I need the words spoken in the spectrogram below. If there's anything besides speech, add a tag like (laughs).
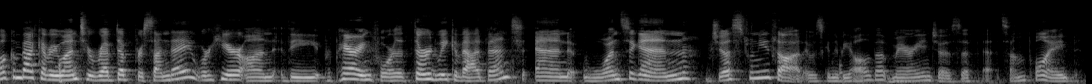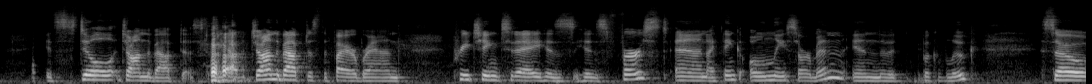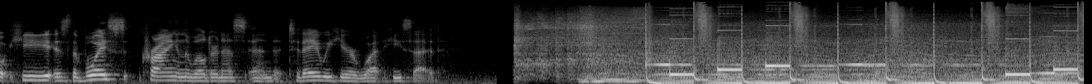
Welcome back, everyone, to Revved Up for Sunday. We're here on the preparing for the third week of Advent. And once again, just when you thought it was going to be all about Mary and Joseph at some point, it's still John the Baptist. We have (laughs) John the Baptist, the firebrand, preaching today his, his first and I think only sermon in the book of Luke. So he is the voice crying in the wilderness, and today we hear what he said. Shall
